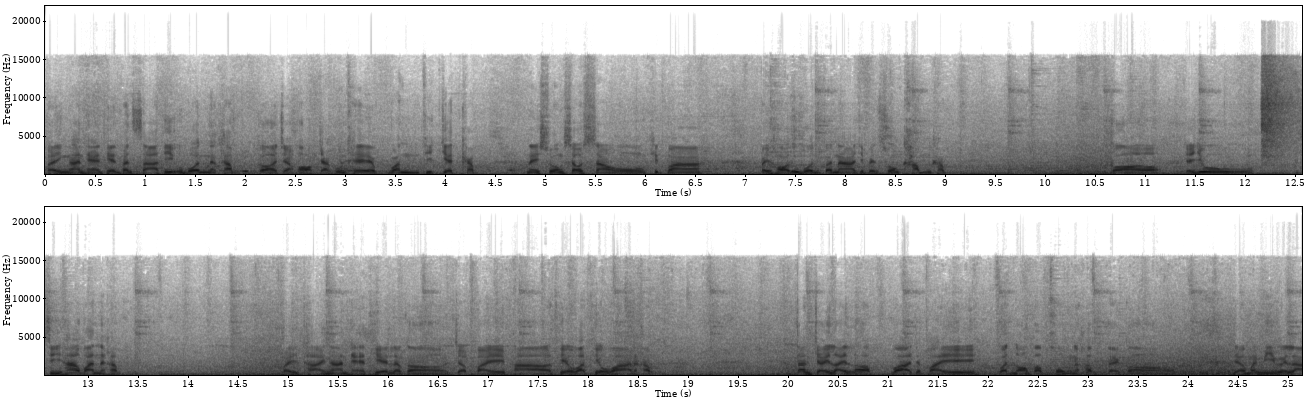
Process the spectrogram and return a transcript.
ไปงานแห่เทียนพรรษาที่อุบลนะครับ ก็จะออกจากกรุงเทพวันที่เจ็ดครับ ในช่วงเสาร์ๆคิดว่าไปฮอดอุบลก็น่าจะเป็นช่วงค่ำครับ ก็จะอยู่สี่ห้าวันนะครับ ไปถ่ายงานแห่เทียนแล้วก็จะไปพาเที่ยววัดเที่ยวว่านะครับ ตั้งใจหลายรอบว่าจะไปวัดหนองประพงนะครับ แต่ก็ยังไม่มีเวลา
